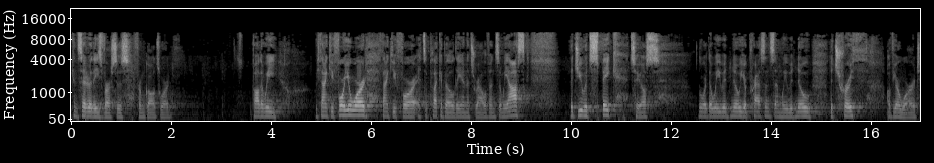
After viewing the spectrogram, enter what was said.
consider these verses from God's word. Father, we, we thank you for your word. Thank you for its applicability and its relevance. And we ask that you would speak to us, Lord, that we would know your presence and we would know the truth of your word,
